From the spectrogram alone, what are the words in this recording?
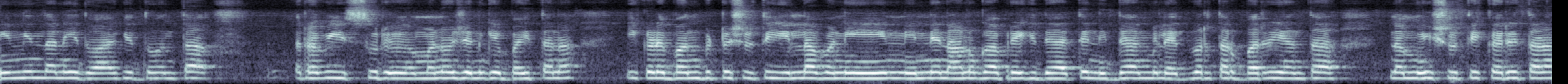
ನಿನ್ನಿಂದನೇ ಇದು ಆಗಿದ್ದು ಅಂತ ರವಿ ಸೂರ್ಯ, ಮನೋಜನಿಗೆ ಬೈತಾನ. ಈ ಕಡೆ ಬಂದುಬಿಟ್ಟು, ಶ್ರುತಿ, ಇಲ್ಲ ಬನ್ನಿ, ನಿನ್ನೆ ನಾನು ಗಾಬರಿಯಾಗಿದ್ದೆ, ಅತ್ತೆ ನಿದ್ದೆ ಆದಮೇಲೆ ಎದ್ದು ಬರ್ತಾರೆ, ಬರ್ರಿ ಅಂತ ನಮ್ಮ ಈ ಶ್ರುತಿ ಕರೀತಾಳೆ.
